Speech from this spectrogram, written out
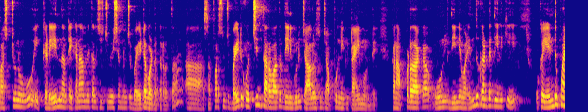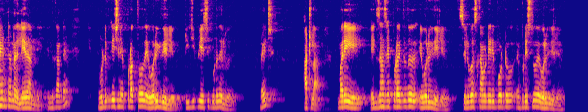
ఫస్ట్ నువ్వు ఇక్కడ ఏంటంటే ఎకనామికల్ సిచ్యువేషన్ నుంచి బయటపడ్డ తర్వాత ఆ సఫర్స్ నుంచి బయటకు వచ్చిన తర్వాత దీని గురించి ఆలోచించి అప్పుడు నీకు టైం ఉండే. కానీ అప్పటిదాకా ఓన్లీ దీన్ని ఎందుకంటే దీనికి ఒక ఎండ్ పాయింట్ అనేది లేదండి. ఎందుకంటే నోటిఫికేషన్ ఎప్పుడొస్తుందో ఎవరికి తెలియదు. టీజీపీఎస్సీ కూడా తెలియదు. రైట్ అట్లా. మరి ఎగ్జామ్స్ ఎప్పుడవుతుందో ఎవరికి తెలియదు. సిలబస్ కమిటీ రిపోర్టు ఎప్పుడు ఇస్తుందో ఎవరికి తెలియదు.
